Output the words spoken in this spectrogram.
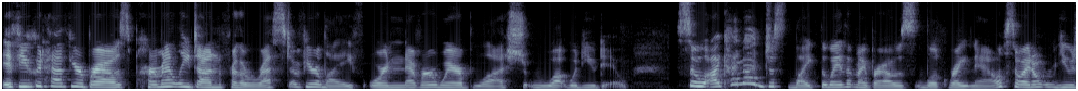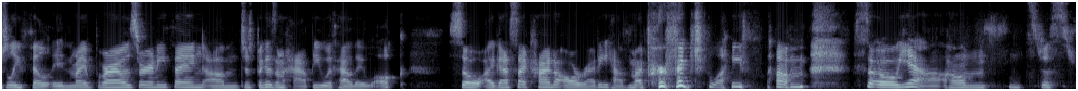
if you could have your brows permanently done for the rest of your life or never wear blush, what would you do? So I kind of just like the way that my brows look right now. So I don't usually fill in my brows or anything, um, just because I'm happy with how they look. So I guess I kind of already have my perfect life. Um, so yeah, um, let's just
